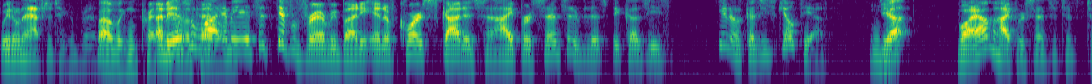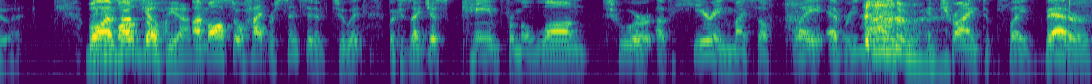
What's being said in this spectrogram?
We don't have to take a breath. Well, we can press. I mean, there's a another lot. I mean, it's, it's different for everybody, and of course, Scott is hypersensitive to this because he's, you know, because he's guilty of it. Yeah. Boy, I'm hypersensitive to it. Well, Because I'm I'm also guilty of it. I'm also hypersensitive to it because I just came from a long tour of hearing myself play every night and trying to play better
